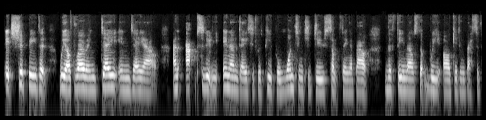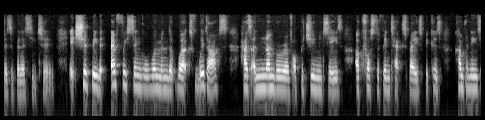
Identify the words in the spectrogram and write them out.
It should be that we are growing day in, day out and absolutely inundated with people wanting to do something about the females that we are giving better visibility to. It should be that every single woman that works with us has a number of opportunities across the fintech space because companies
